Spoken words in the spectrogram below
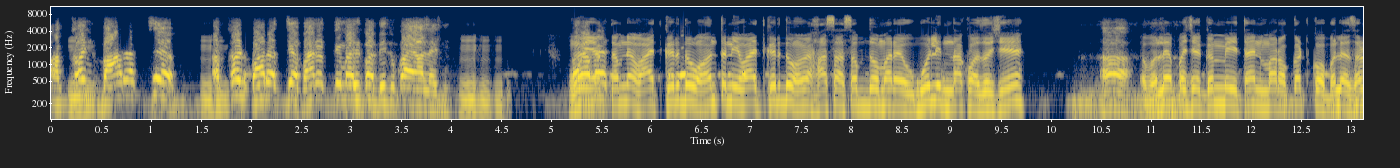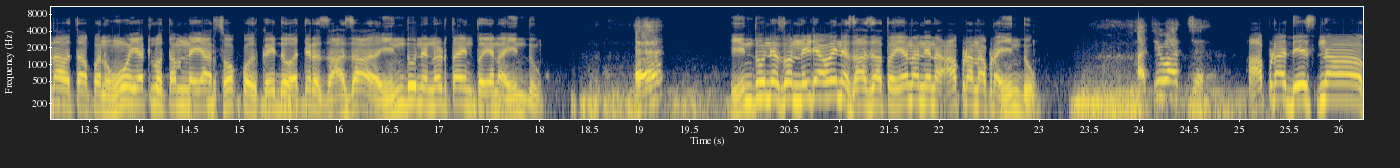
અખંડ ભારત છે. અખંડ ભારત છે. ભારતની માલિકા બીજું કઈ હાલે નહીં. હું. એક તમને વાત કરી દઉં અંતની વાત કરી દઉં હવે હાસા શબ્દો મારે બોલી જ નાખવા જોઈશે. ભલે પછી ગમે ઈ થાય ને મારો કટકો ભલે ચડાવતા પણ હું એટલું તમને યાર ચોખ્ખો કહી દઉં અત્યારે ઝાઝા હિન્દુ ને નડતા ને તો એના હિન્દુ. હિન્દુ ને જો નડ્યા હોય ને ઝાઝા તો એના ને આપણા ને આપણા હિન્દુ. સાચી વાત છે. આપણા દેશના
